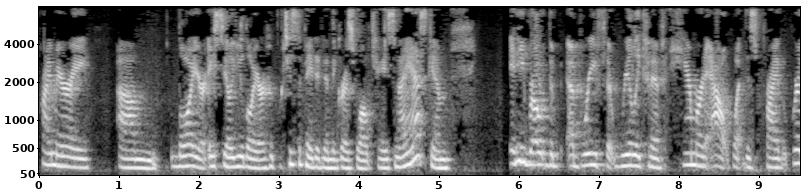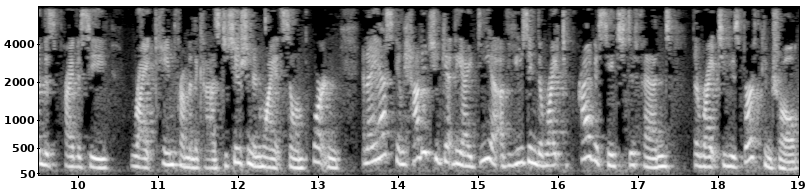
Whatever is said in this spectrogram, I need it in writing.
primary um, lawyer, ACLU lawyer, who participated in the Griswold case, and I asked him and he wrote the, a brief that really kind of hammered out what this private, where this privacy right came from in the Constitution and why it's so important. And I asked him, how did you get the idea of using the right to privacy to defend the right to use birth control?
